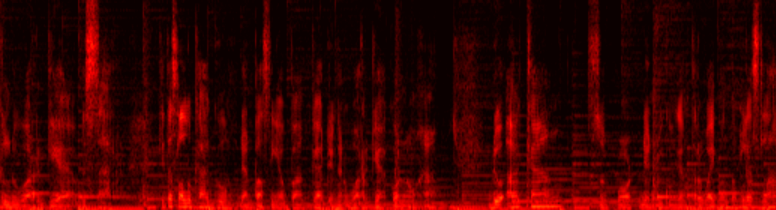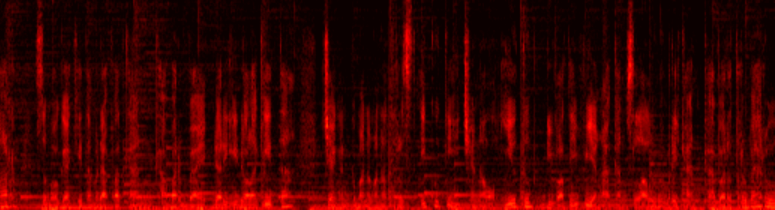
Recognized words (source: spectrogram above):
keluarga besar. Kita selalu kagum dan pastinya bangga dengan warga Konoha. Doakan, support, dan dukung yang terbaik untuk Leslar. Semoga kita mendapatkan kabar baik dari idola kita. Jangan ke mana-mana terus ikuti channel Youtube Diva TV yang akan selalu memberikan kabar terbaru.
